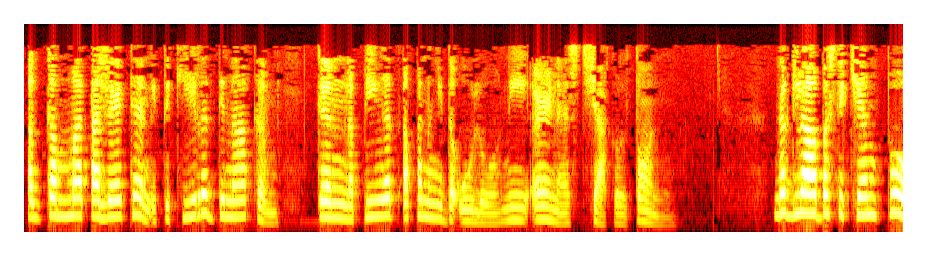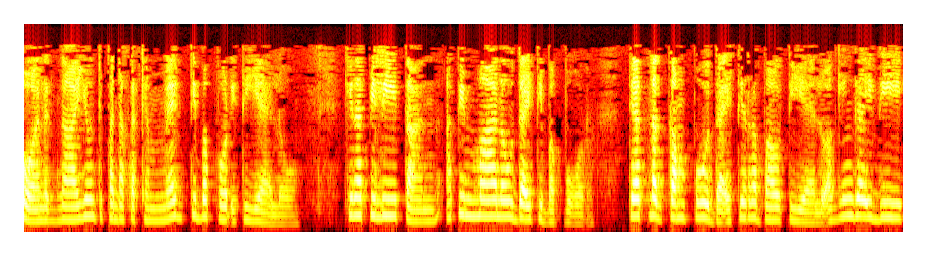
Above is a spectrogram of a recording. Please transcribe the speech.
agkamataleken iti kirad tinakam, ken napingat apan ng idaulo ni Ernest Shackleton. Naglabas ti tiyempo, nagnayon ti panakakemeg ti bapor iti yelo. Kinapilitan, apimanaw da iti bapor, Tiat nagkampo da iti rabaw ti yelo, aging ga idi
